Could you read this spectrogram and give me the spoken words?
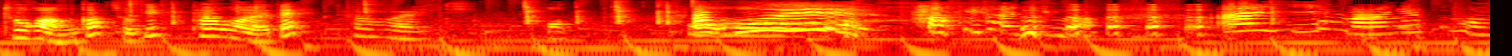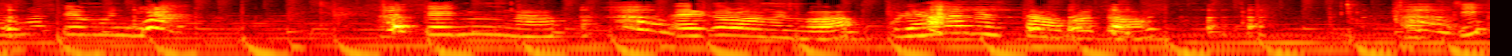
저거 안 가? 저기? 타고 가야 돼? 타고 가야지. 어. 아, 어, 뭐해! 방해하지 마. 아이씨, 망했어. 엄마 때문이야. 짜증나. 왜 그러는 거야? 우리 하나 타고 가자. 맞지?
